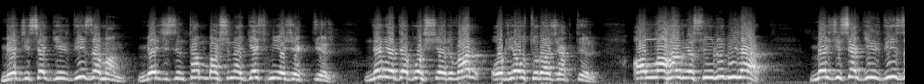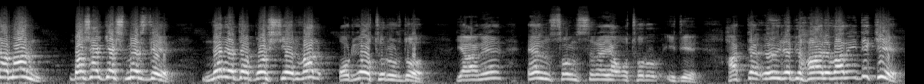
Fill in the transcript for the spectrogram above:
meclise girdiği zaman meclisin tam başına geçmeyecektir. Nerede boş yer var oraya oturacaktır. Allah'ın Resulü bile meclise girdiği zaman başa geçmezdi. Nerede boş yer var oraya otururdu. Yani en son sıraya oturur idi. Hatta öyle bir hali var idi ki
